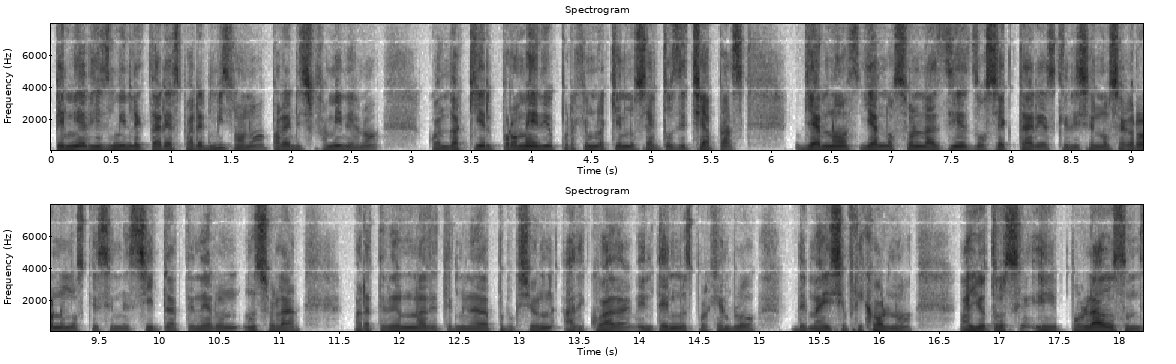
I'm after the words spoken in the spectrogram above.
tenía 10 mil hectáreas para él mismo, ¿no? Para él y su familia, ¿no? Cuando aquí el promedio, por ejemplo, aquí en los Altos de Chiapas, ya no, ya no son las 10, 12 hectáreas que dicen los agrónomos que se necesita tener un, un solar, para tener una determinada producción adecuada en términos, por ejemplo, de maíz y frijol, ¿no? Hay otros eh, poblados donde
